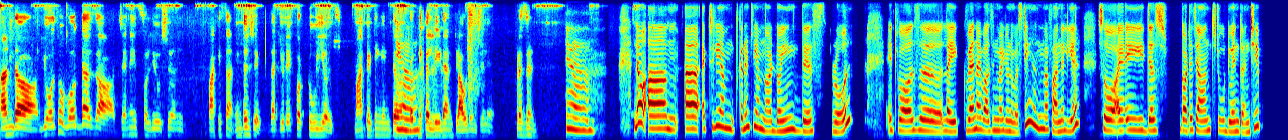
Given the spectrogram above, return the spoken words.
And uh, you also worked as a Genesis Solution Pakistan internship that you did for two years. Marketing intern, yeah technical lead, and cloud engineer. Present. yeah no um uh, actually i'm currently i'm not doing this role. It was uh, like when i was in my university in my final year. So i just got a chance to do internship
